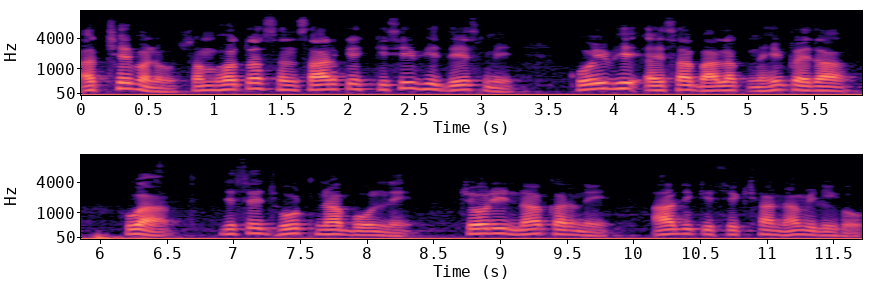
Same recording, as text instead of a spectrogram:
अच्छे बनो। संभवतः संसार के किसी भी देश में कोई भी ऐसा बालक नहीं पैदा हुआ जिसे झूठ न बोलने, चोरी न करने आदि की शिक्षा न मिली हो,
